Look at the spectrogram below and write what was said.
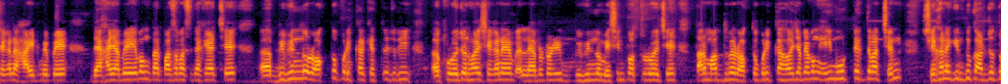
সেখানে হাইট মেপে দেখা যাবে এবং তার পাশাপাশি দেখা যাচ্ছে বিভিন্ন রক্ত পরীক্ষার ক্ষেত্রে যদি প্রয়োজন হয়, সেখানে ল্যাবরেটরির বিভিন্ন মেশিনপত্র রয়েছে, তার মাধ্যমে রক্ত পরীক্ষা হয়ে যাবে এবং এই মুহূর্তে দেখতে পাচ্ছেন, সেখানে কিন্তু কার্যত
